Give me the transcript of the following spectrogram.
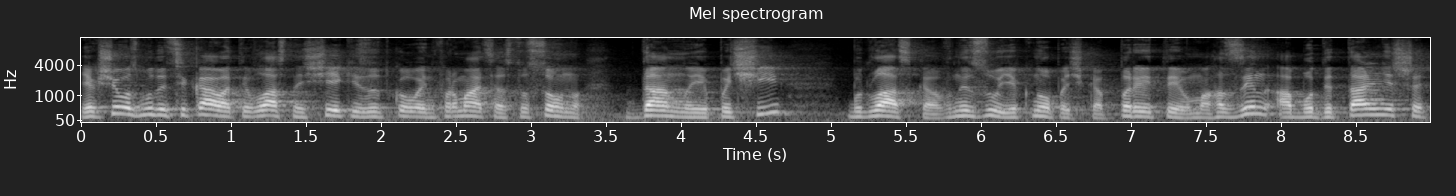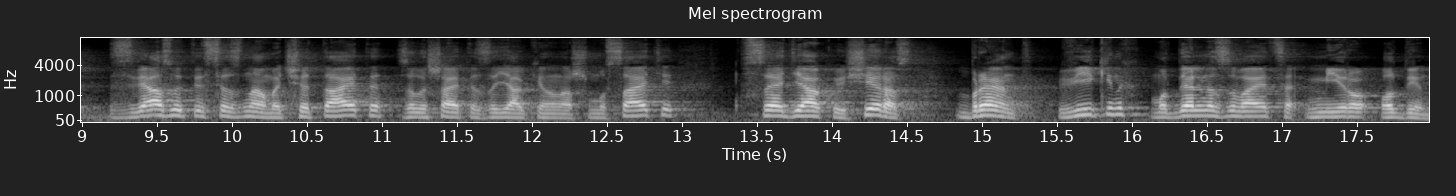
Якщо вас буде цікавити, власне, ще якась додаткова інформація стосовно даної печі, будь ласка, внизу є кнопочка перейти в магазин або детальніше зв'язуйтеся з нами, читайте, залишайте заявки на нашому сайті. Все, дякую ще раз. Бренд Вікінг, модель називається Miro 1.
